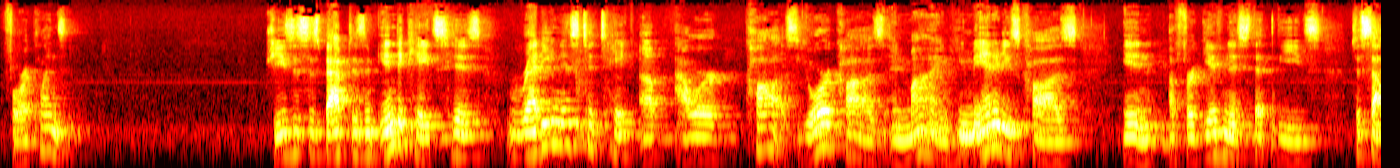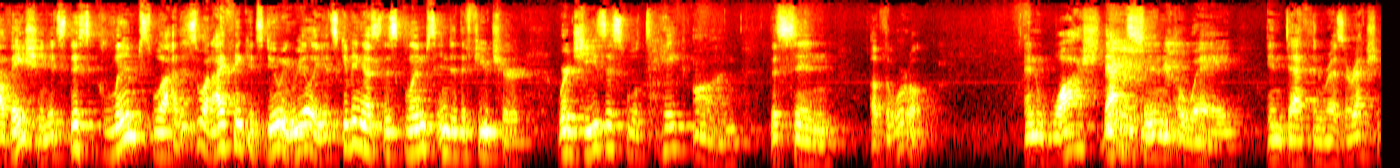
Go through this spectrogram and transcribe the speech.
for a cleansing. Jesus' baptism indicates his readiness to take up our cause, your cause and mine, humanity's cause, in a forgiveness that leads to salvation. It's this glimpse, well, this is what I think it's doing really. It's giving us this glimpse into the future where Jesus will take on the sin of the world and wash that sin away in death and resurrection.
